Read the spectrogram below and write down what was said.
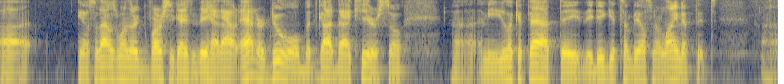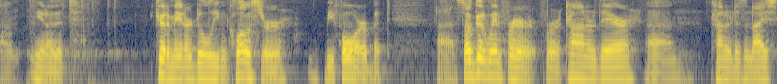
uh, you know, so that was one of their varsity guys that they had out at our duel, but got back here. So, uh, I mean, you look at that, they they did get somebody else in our lineup that, um, you know, that could have made our duel even closer before, but. Uh, so good win for for Connor there. Um, Connor does a nice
